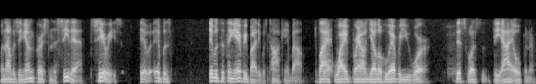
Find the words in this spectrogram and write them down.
when I was a young person to see that series. It it was it was the thing everybody was talking about. Black, white, brown, yellow, whoever you were. This was the eye opener.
